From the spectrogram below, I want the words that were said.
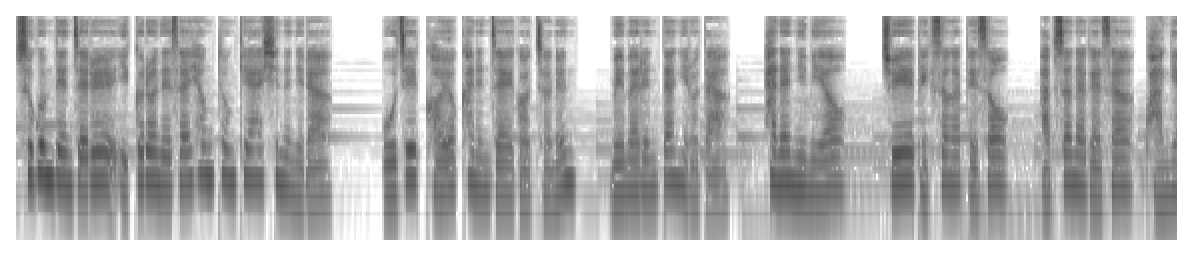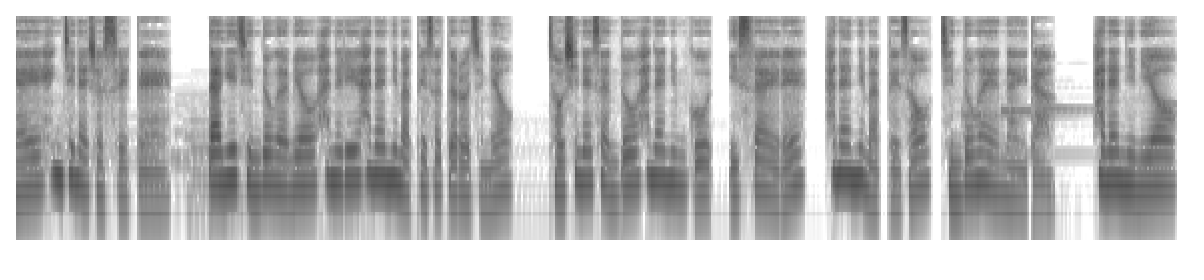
수금된 자를 이끌어내사 형통케 하시느니라. 오직 거역하는 자의 거처는 메마른 땅이로다. 하나님이여 주의 백성 앞에서 앞서 나가사 광야에 행진하셨을 때 땅이 진동하며 하늘이 하나님 앞에서 떨어지며 저신의 산도 하나님 곳 이스라엘의 하나님 앞에서 진동하였나이다. 하나님이여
